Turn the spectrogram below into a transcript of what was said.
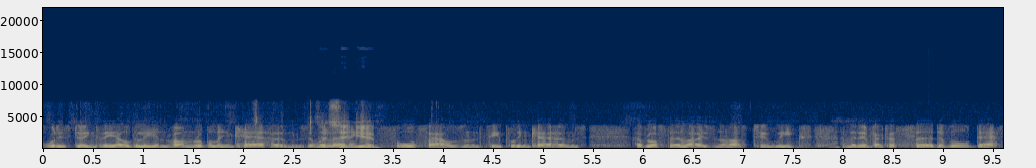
what it's doing to the elderly and vulnerable in care homes, and we're That's it, learning yeah. that 4,000 people in care homes have lost their lives in the last two weeks, and that in fact a third of all deaths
